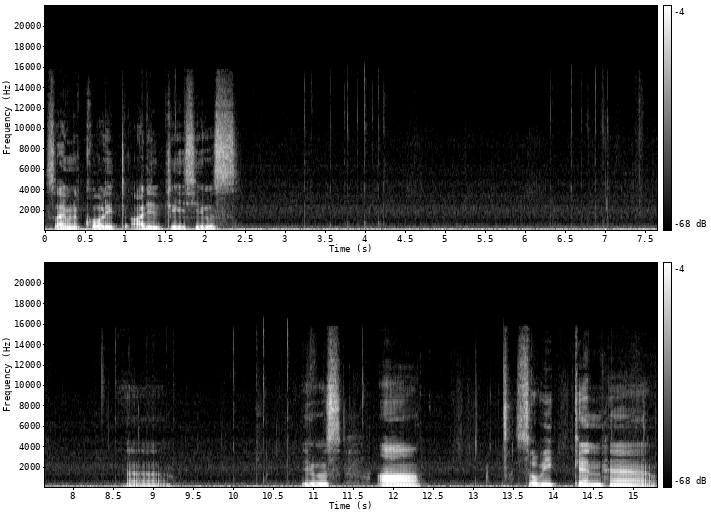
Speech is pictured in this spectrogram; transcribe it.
so I'm gonna call it identity use uh, use. Uh, so we can have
